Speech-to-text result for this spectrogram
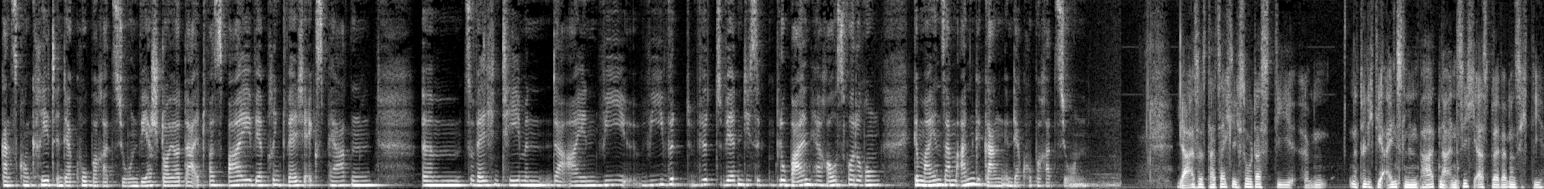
ganz konkret in der Kooperation? Wer steuert da etwas bei? Wer bringt welche Experten ähm, zu welchen Themen da ein? Wie, wie wird, wird, werden diese globalen Herausforderungen gemeinsam angegangen in der Kooperation? Ja, es ist tatsächlich so, dass die ähm, natürlich die einzelnen Partner an sich erstmal, wenn man sich die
